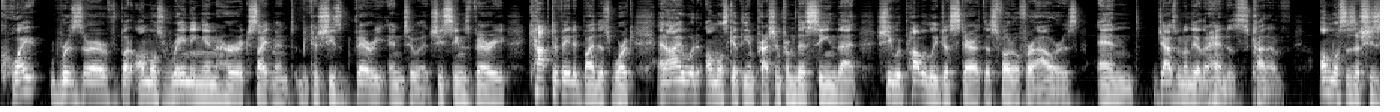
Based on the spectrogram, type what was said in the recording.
quite reserved, but almost reining in her excitement because she's very into it. She seems very captivated by this work. And I would almost get the impression from this scene that she would probably just stare at this photo for hours. And Jasmine, on the other hand, is kind of almost as if she's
